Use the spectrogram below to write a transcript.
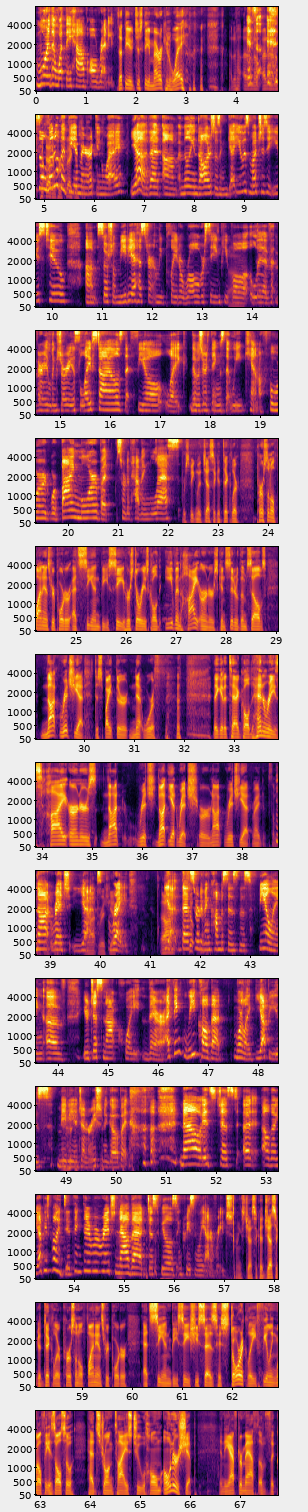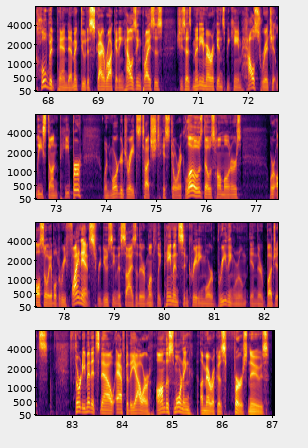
more than what they have already. Is that the just the American way? Don't, I don't it's know, it's a little bit the American way. Yeah, that um, a million dollars doesn't get you as much as it used to. Um, social media has certainly played a role. We're seeing people live very luxurious lifestyles that feel like those are things that we can't afford. We're buying more, but sort of having less. We're speaking with Jessica Dickler, personal finance reporter at CNBC. Her story is called "Even High Earners Consider Themselves Not Rich Yet, Despite Their Net Worth." they get a tag called Henry's High Earners, Not Rich, Not Yet Rich, or Not Rich Yet, right? Something not like rich yet. Not rich yet. Right. Um, yeah, that so, sort of encompasses this feeling of you're just not quite there. I think we call that more like yuppies maybe a generation ago, but now it's just, uh, although yuppies probably did think they were rich, now that just feels increasingly out of reach. Thanks, Jessica. Jessica Dickler, personal finance reporter at CNBC. She says historically, feeling wealthy has also had strong ties to home ownership. In the aftermath of the COVID pandemic, due to skyrocketing housing prices, she says many Americans became house rich, at least on paper. When mortgage rates touched historic lows, those homeowners were also able to refinance, reducing the size of their monthly payments and creating more breathing room in their budgets. 30 minutes now after the hour on this morning, America's first news.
